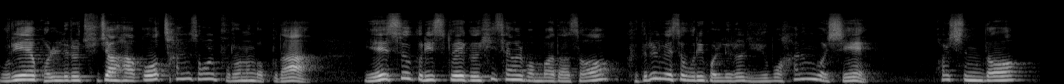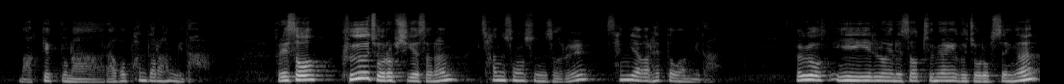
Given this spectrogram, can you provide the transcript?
우리의 권리를 주장하고 찬송을 부르는 것보다 예수 그리스도의 그 희생을 본받아서 그들을 위해서 우리 권리를 유보하는 것이 훨씬 더 맞겠구나라고 판단을 합니다. 그래서 그 졸업식에서는 찬송 순서를 생략을 했다고 합니다. 결국 이 일로 인해서 두 명의 그 졸업생은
